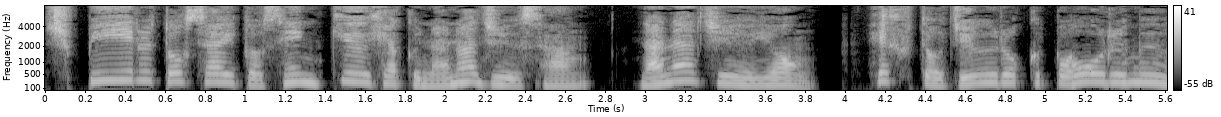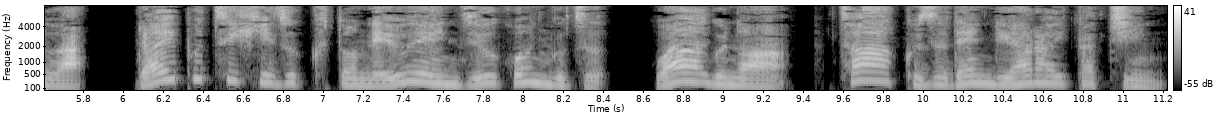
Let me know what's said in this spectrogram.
ー、シュピールトサイト1973、74、ヘフト16ポール・ムーア、ライプツヒズクとネウエンズゴングズ、ワーグナー、ツァークズデンリアライタチン、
